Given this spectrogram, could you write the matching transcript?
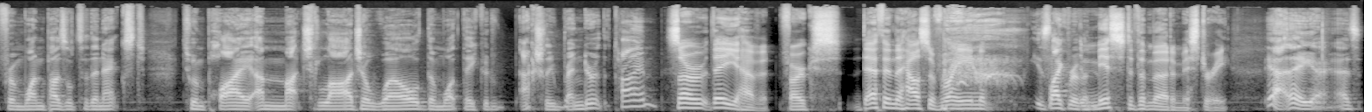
from one puzzle to the next to imply a much larger world than what they could actually render at the time. So there you have it, folks. Death in the House of Rain is like Riven. Myst the murder mystery. Yeah, there you go. That's,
